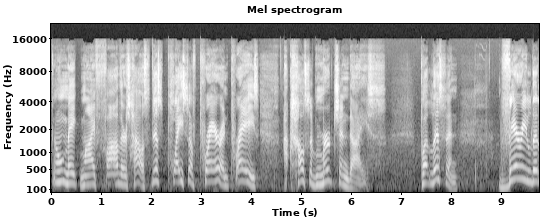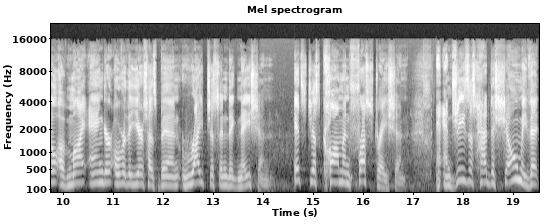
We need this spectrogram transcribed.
Don't make my Father's house, this place of prayer and praise, a house of merchandise. But listen, very little of my anger over the years has been righteous indignation. It's just common frustration. And Jesus had to show me that,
